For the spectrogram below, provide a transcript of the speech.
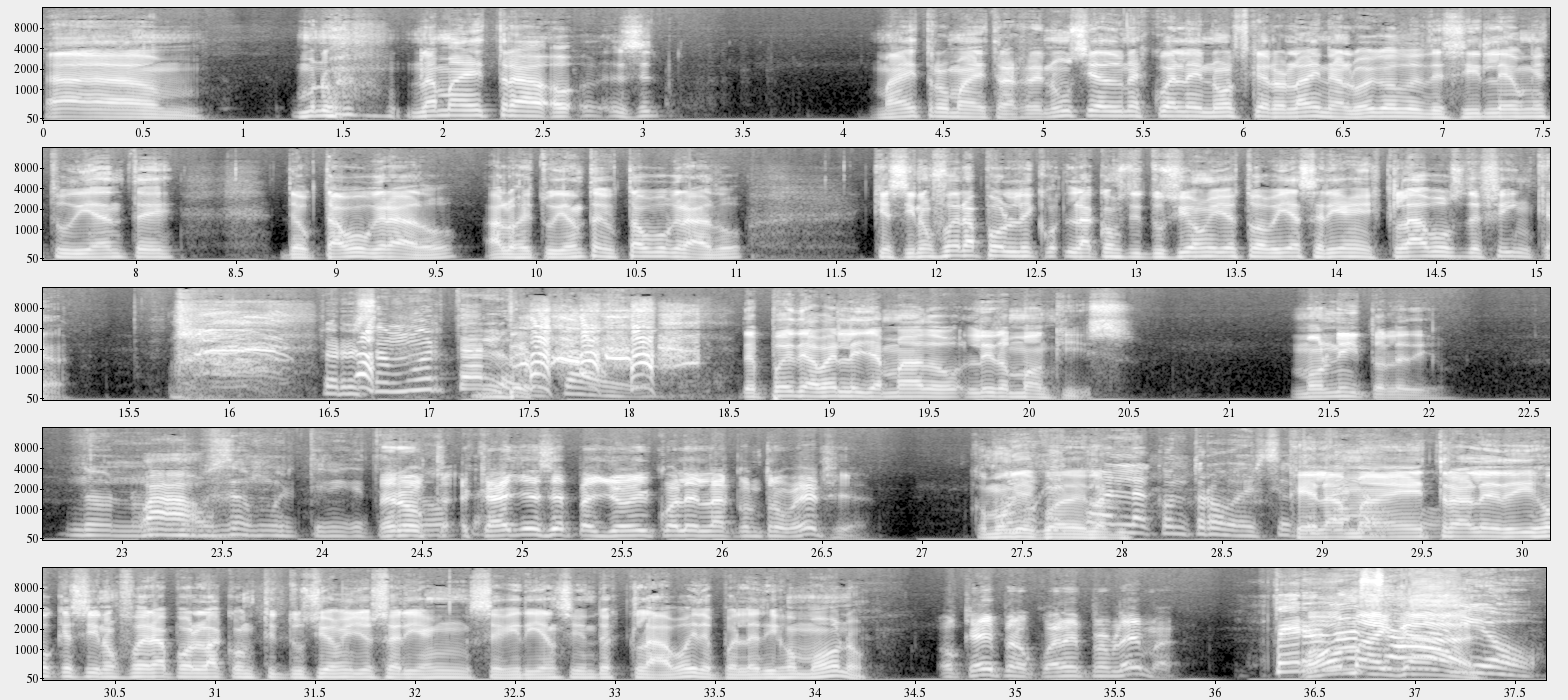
Um, una maestra, oh, maestro o maestra, renuncia de una escuela en North Carolina luego de decirle a un estudiante de octavo grado, a los estudiantes de octavo grado, que si no fuera por la- constitución ellos todavía serían esclavos de finca, Pero esa muerta loca. eh. después de haberle llamado Little Monkeys. Monito le dijo. No, no. Wow. Esa mujer tiene que estar Pero loca. cállese para yo y cuál es la controversia. ¿Cómo ¿Cómo que cuál es la- la controversia? que ¿Tú la loco? maestra le dijo que si no fuera por la constitución ellos serían seguirían siendo esclavos y después le dijo mono. Ok, pero ¿cuál es el problema? Pero Oh, my God. Nazario,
